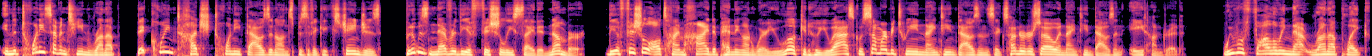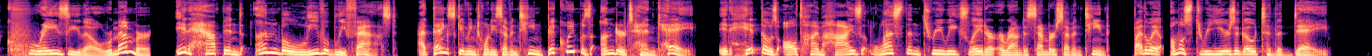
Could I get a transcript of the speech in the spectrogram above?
In the 2017 run up, Bitcoin touched 20,000 on specific exchanges, but it was never the officially cited number. The official all time high, depending on where you look and who you ask, was somewhere between 19,600 or so and 19,800. We were following that run up like crazy, though. Remember, it happened unbelievably fast. At Thanksgiving 2017, Bitcoin was under 10K. It hit those all time highs less than three weeks later, around December 17th. By the way, almost three years ago to the day.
